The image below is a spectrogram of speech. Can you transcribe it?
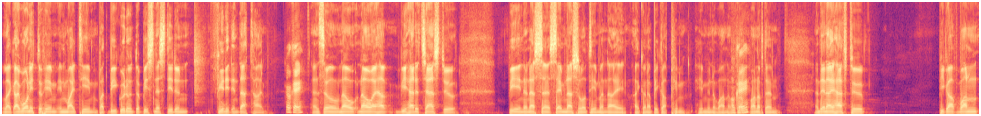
Like I wanted to him in my team, but we couldn't. The business didn't fit it in that time Okay. and so now now I have we had a chance to be in the nas- uh, same national team, and I I gonna pick up him him in the one of Okay. one of them, and then I have to pick up one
